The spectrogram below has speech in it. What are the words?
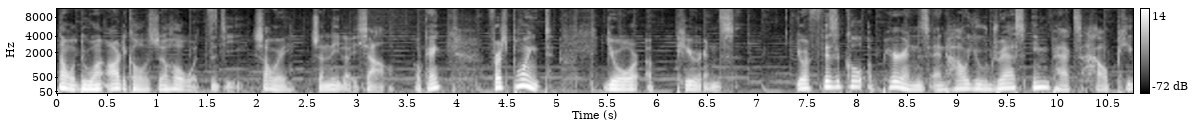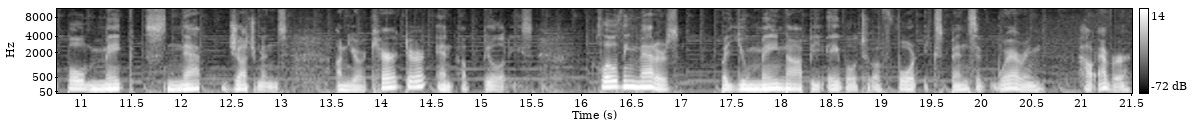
那我读完 article 之后，我自己稍微整理了一下哦。OK。First point your appearance. Your physical appearance and how you dress impacts how people make snap judgments on your character and abilities. Clothing matters, but you may not be able to afford expensive wearing. However,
